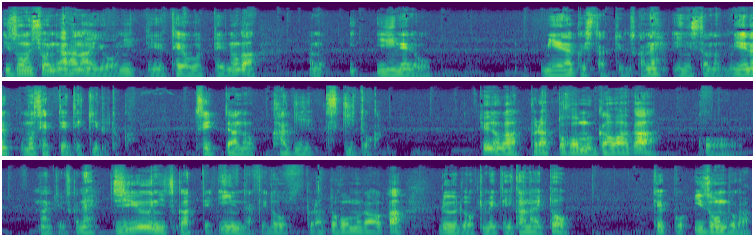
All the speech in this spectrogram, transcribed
依存症にならないようにっていう手を打っているのがあのいいねを見えなくしたっていうんですかね。インスタの見えなくも設定できるとかツイッターの鍵付きとか。っていうのがプラットフォーム側がこう何て言うんですかね。自由に使っていいんだけどプラットフォーム側がルールを決めていかないと結構依存度が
